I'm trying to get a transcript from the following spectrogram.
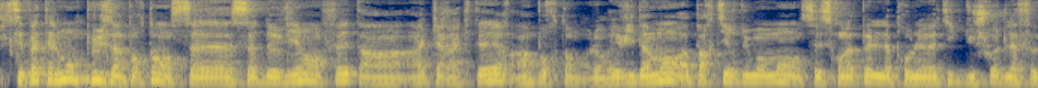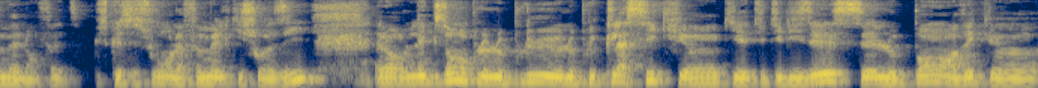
c'est pas tellement plus important, ça, ça devient en fait un, un, caractère important. Alors évidemment, à partir du moment, c'est ce qu'on appelle la problématique du choix de la femelle en fait, puisque c'est souvent la femelle qui choisit. Alors l'exemple le plus le plus classique euh, qui est utilisé, c'est le pan avec euh,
